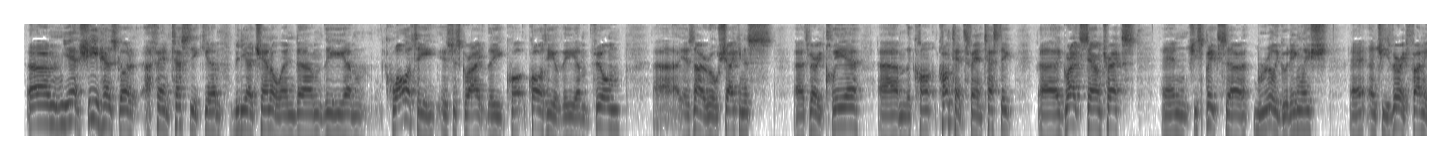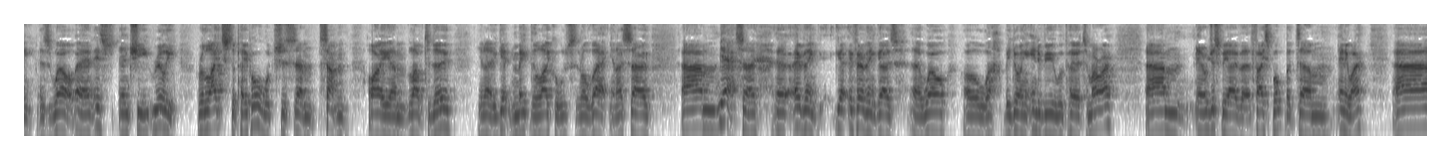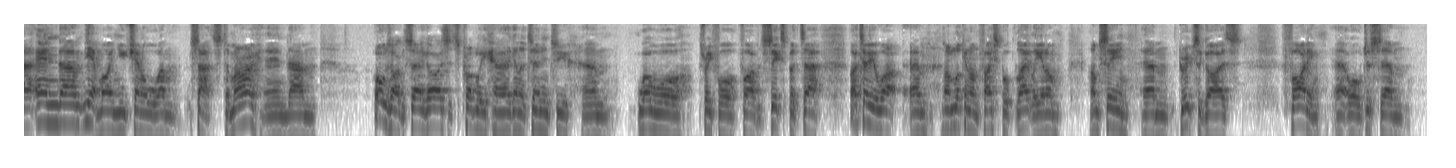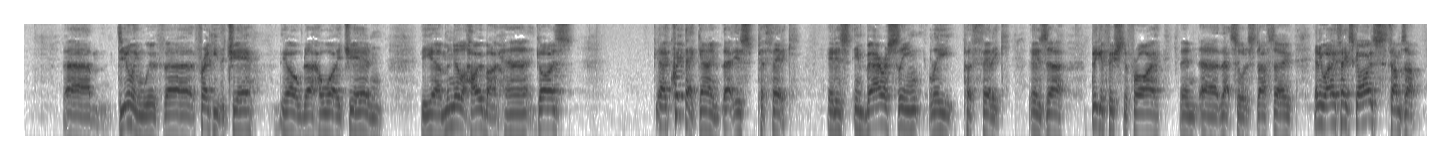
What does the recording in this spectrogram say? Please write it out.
um, yeah she has got a fantastic um, video channel. And um, the um, quality is just great. The qu quality of the film uh, there's no real shakiness. Uh, it's very clear um, the con content's fantastic, uh, great soundtracks, and she speaks uh, really good English, and, and, she's very funny as well. And it's and she really relates to people, which is um, something I um, love to do. You know, get and meet the locals and all that. You know, so. Um, yeah, so uh, everything, if everything goes uh, well, I'll uh, be doing an interview with her tomorrow. Um, it'll just be over Facebook, but um, anyway. Uh, and um, yeah, my new channel um, starts tomorrow, and um, all I can say, guys, it's probably uh, going to turn into um, World War Three, Four, Five, and Six. But uh, I tell you what, I'm looking on Facebook lately, and I'm I'm seeing groups of guys fighting, uh, or just dealing with uh, Frankie the Chair, the old uh, Hawaii Chair, and the Manila Hobo. guys, uh, quit that game. That is pathetic. It is embarrassingly pathetic. There's uh, bigger fish to fry than uh, that sort of stuff. So anyway, thanks guys. Thumbs up.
